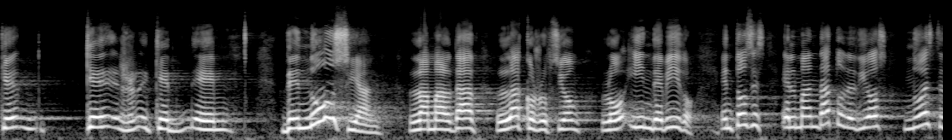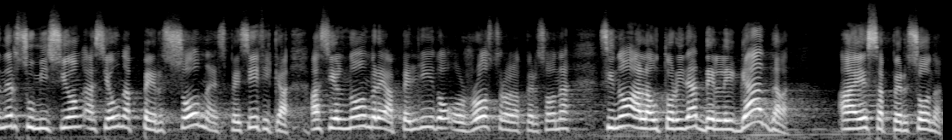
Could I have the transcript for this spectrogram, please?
que, que, eh, denuncian la maldad, la corrupción, lo indebido. Entonces, el mandato de Dios no es tener sumisión hacia una persona específica, hacia el nombre, apellido o rostro de la persona, sino a la autoridad delegada a esa persona.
